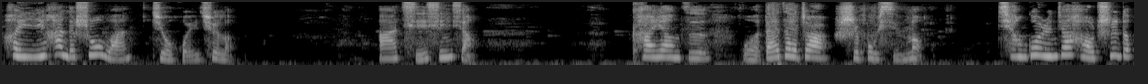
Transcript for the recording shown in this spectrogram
很遗憾的说完，就回去了。阿奇心想：看样子我待在这儿是不行了。抢过人家好吃的，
